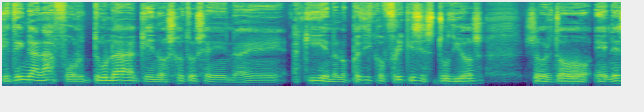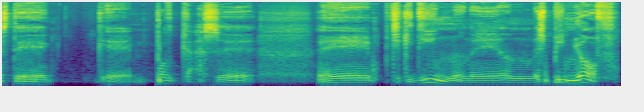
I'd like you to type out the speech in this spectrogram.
que tenga la fortuna que nosotros en eh, aquí en Alopécico Frikis Studios sobre todo en este eh, podcast eh, chiquitín, de spin-off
